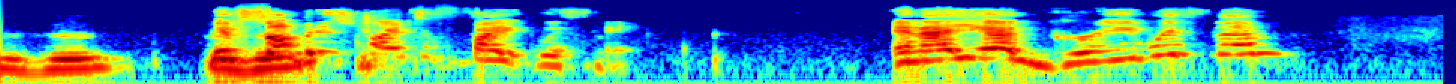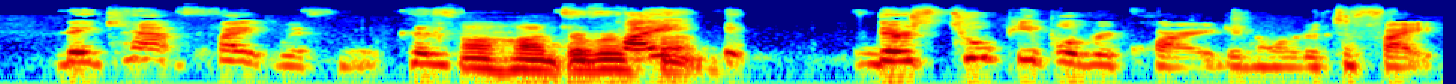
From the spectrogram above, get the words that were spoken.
Mhm. if Mhm. somebody's trying to fight with me and i agree with them they can't fight with me because A hundred to fight there's two people required in order to fight.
